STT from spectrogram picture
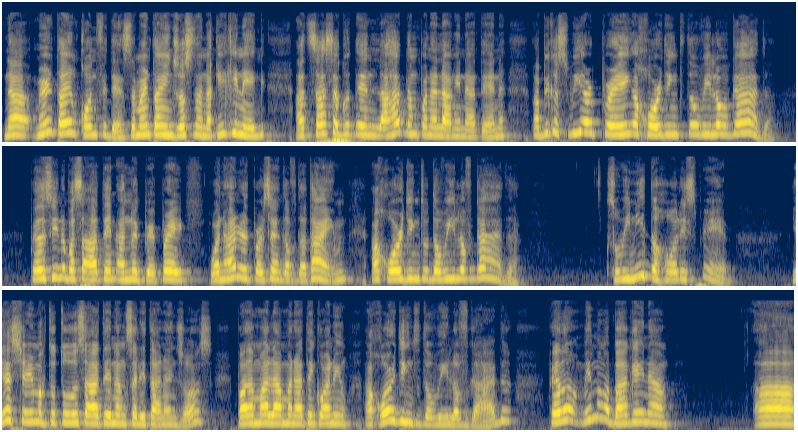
na meron tayong confidence, na meron tayong Diyos na nakikinig at sasagutin lahat ng panalangin natin uh, because we are praying according to the will of God. Pero sino ba sa atin ang nagpe-pray 100% of the time according to the will of God? So we need the Holy Spirit. Yes, siya yung magtuturo sa atin ng salita ng Diyos para malaman natin kung ano yung according to the will of God. Pero may mga bagay na uh,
